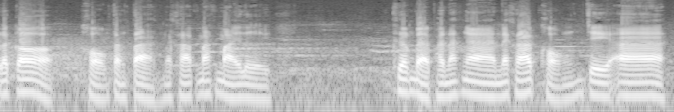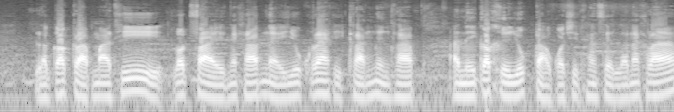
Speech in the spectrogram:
แล้วก็ของต่างๆนะครับมากมายเลย เครื่องแบบพนักงานนะครับของ JR แล้วก็กลับมาที่รถไฟนะครับในยุคแรกอีกครั้งหนึ่งครับ อันนี้ก็คือยุคเก่ากว่าชินคันเซ็นแล้วนะครับ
